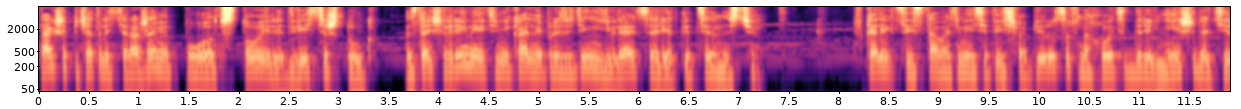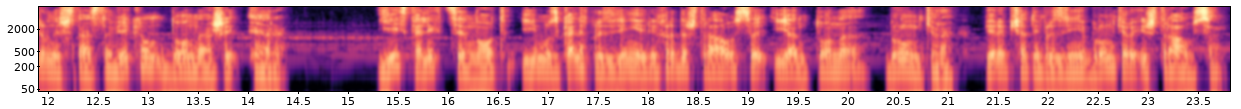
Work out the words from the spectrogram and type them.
Также печатались тиражами по 100 или 200 штук. В настоящее время эти уникальные произведения являются редкой ценностью. В коллекции 180 тысяч папирусов находится древнейший, датированный 16 веком до нашей эры. Есть коллекция нот и музыкальных произведений Рихарда Штрауса и Антона Брункера, первые печатные произведения Брункера и Штрауса.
